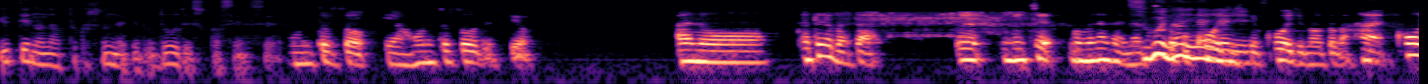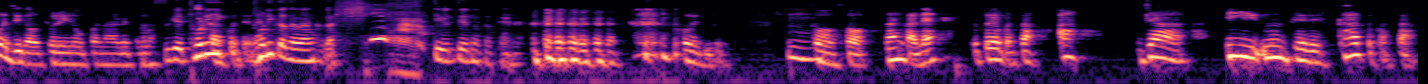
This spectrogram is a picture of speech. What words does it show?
言ってんの納得するんだけどどうですか先生？う。本当そう。いや、本当そうですよ。あのー例えばさ、え、めっちゃ、ごめんなさい。すごい何何何？工事の音が、はい。工事が取り行われてます。あすげえ鳥ね鳥かなんかがシャーって言ってるのかと思う、工事です。うん、そうそう。なんかね、例えばさ、あ、じゃあ、いい運勢ですか？とかさ、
